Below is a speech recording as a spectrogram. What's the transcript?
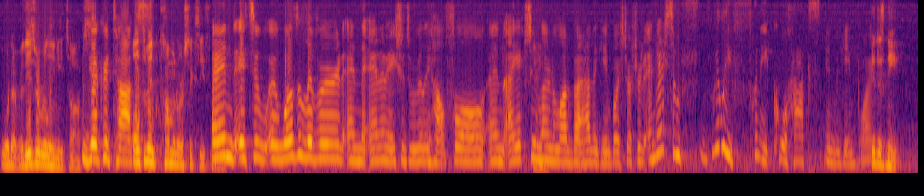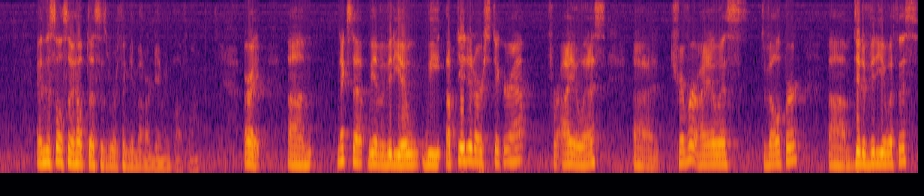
whatever. These are really neat talks. They're good talks. Ultimate Commodore 64. And it's a, a well delivered, and the animations were really helpful. And I actually Yeah. learned a lot about how the Game Boy structured. And there's some f- really funny, cool hacks in the Game Boy. It is neat. And this also helped us as we're thinking about our gaming platform. All right. Um, next up, we have a video. We updated our sticker app for iOS. Uh, Trevor, iOS developer, um, did a video with us.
